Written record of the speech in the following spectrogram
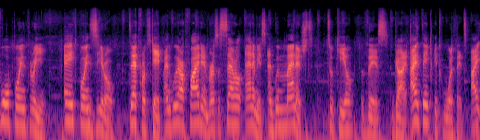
4.3, 8.0, Thetford Cape. And we are fighting versus several enemies. And we managed to kill this guy. I think it's worth it. I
